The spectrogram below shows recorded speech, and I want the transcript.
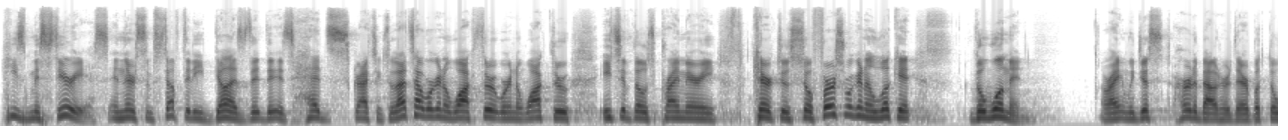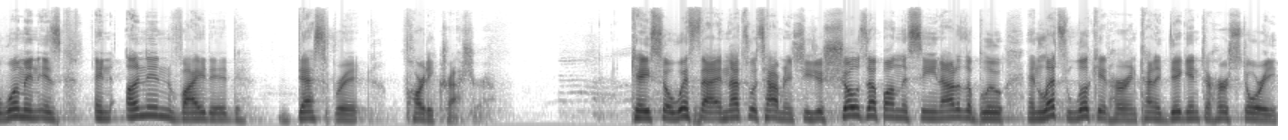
he's mysterious. And there's some stuff that he does that, is head scratching. So that's how we're going to walk through it. We're going to walk through each of those primary characters. So first we're going to look at the woman All right, and we just heard about her there, but the woman is an uninvited, desperate party crasher. Okay, so with that, and that's what's happening. She just shows up on the scene out of the blue, and let's look at her and kind of dig into her story.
